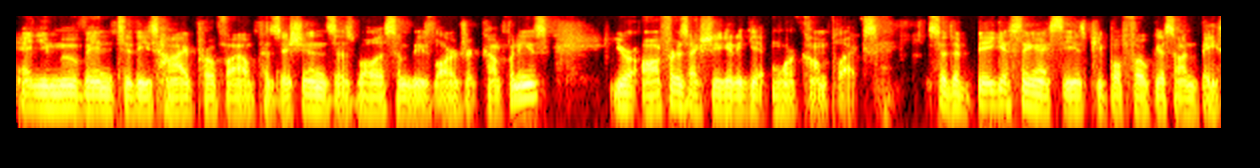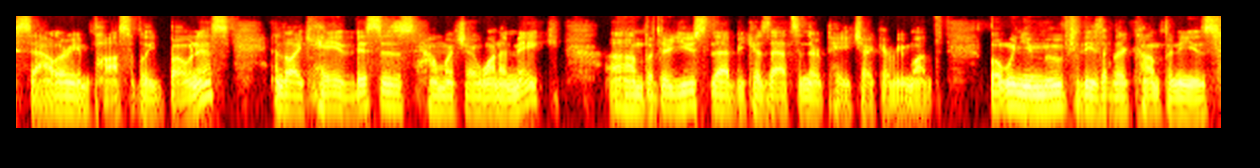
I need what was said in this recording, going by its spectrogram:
and you move into these high profile positions, as well as some of these larger companies, your offer is actually going to get more complex. So the biggest thing I see is people focus on base salary and possibly bonus, and they're like, "Hey, this is how much I want to make," um, but they're used to that because that's in their paycheck every month. But when you move to these other companies,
